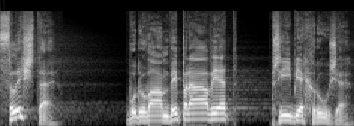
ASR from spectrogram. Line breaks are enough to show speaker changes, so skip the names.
Slyšte, budu vám vyprávět příběh růže.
